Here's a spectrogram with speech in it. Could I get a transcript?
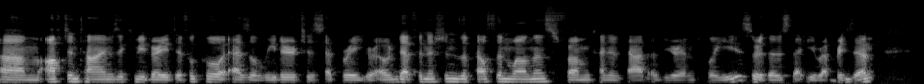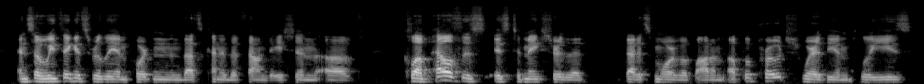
Um, oftentimes, it can be very difficult as a leader to separate your own definitions of health and wellness from kind of that of your employees or those that you represent. And so we think it's really important, and that's kind of the foundation of Club Health is is to make sure that that it's more of a bottom up approach where the employees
